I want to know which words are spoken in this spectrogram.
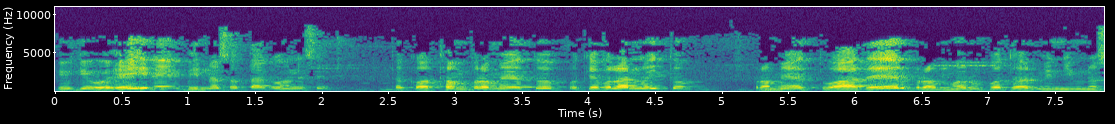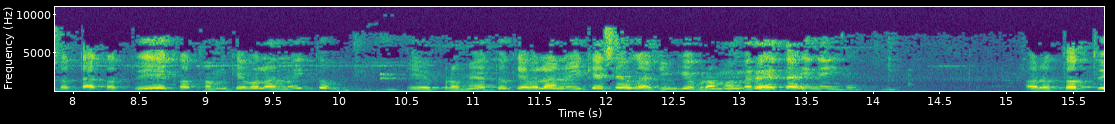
क्योंकि वो है ही नहीं, भिन्न सत्ता को होने से। तो कथम प्रमेयत्व केवलान्वित्व प्रमेयत्वादेर ब्रह्म रूप धर्मी न्यून सत्ता तत्व कथम केवल केवलान्वित्व ये प्रमेयत्व केवलान्वयी कैसे होगा? क्योंकि ब्रह्म में रहता ही नहीं है। और तत्व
